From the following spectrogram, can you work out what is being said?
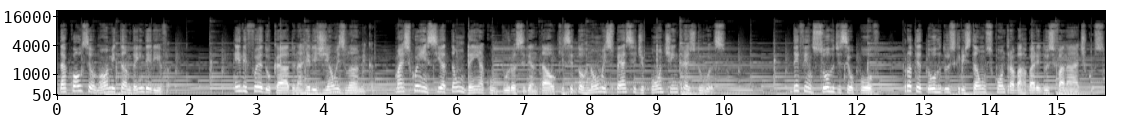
da qual seu nome também deriva. Ele foi educado na religião islâmica, mas conhecia tão bem a cultura ocidental que se tornou uma espécie de ponte entre as duas. Defensor de seu povo, protetor dos cristãos contra a barbárie dos fanáticos,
